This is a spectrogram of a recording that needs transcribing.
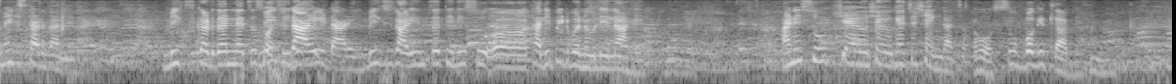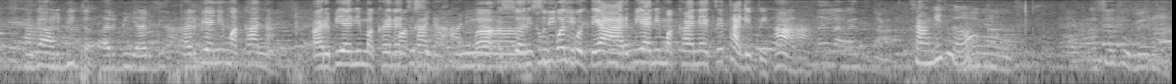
मिक्स कडधान्य. मिक्स कडधान्याचं स्वतः- डाळी, डाळी. मिक्स डाळींचं तिने सु- अं, थालीपीठ बनवलेलं आहे. आणि सूप शेव शेवग्याच्या शेंगाचं. हो सूप बघितलं आम्ही. अगं अरबीचं अरबी अरबी अरबी आणि मखाना. अरबी आणि मखाण्याचं मखाना आणि, अं, सॉरी सूपच बोलते. अरबी आणि मखाण्याचे थालीपीठ. हा हा. सांगितलं? असेच उभे राहा.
